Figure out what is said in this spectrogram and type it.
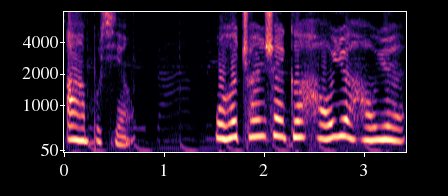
啊，不行，我和川帅哥好远好远。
